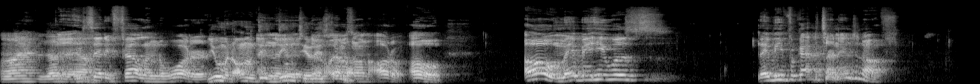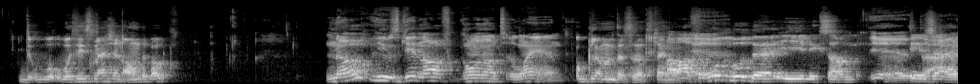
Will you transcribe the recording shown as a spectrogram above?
Nej, den, Uh, he said he fell in the water. Jo, men om din, din teori the- it was stämmer. on the auto. Oh, oh, maybe he was. Maybe he forgot to turn the engine off. Was he smashing on the boat? No, he was getting off, going onto the land. Och glömde så att stänga Ja, av? för hon bodde i liksom... Yeah, I så här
